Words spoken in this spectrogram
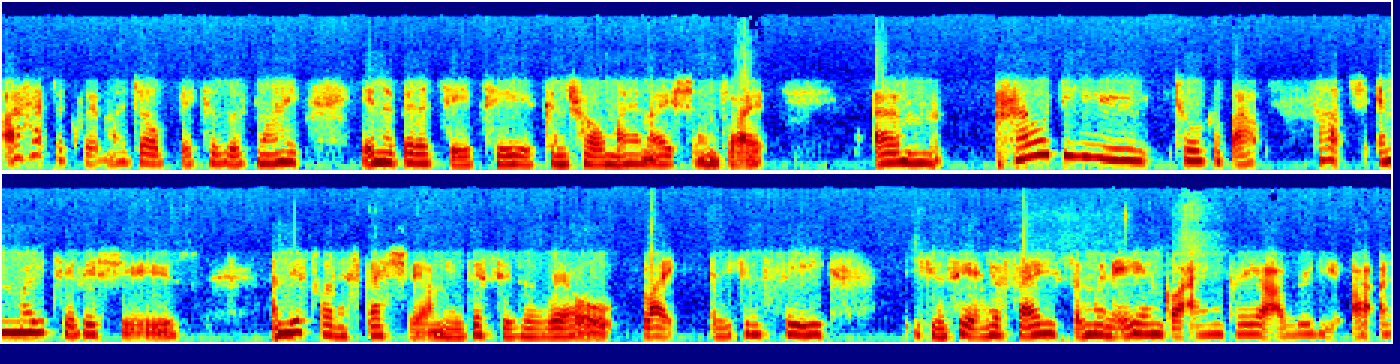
I had to quit my job because of my inability to control my emotions. Right? Um, how do you talk about such emotive issues, and this one especially? I mean, this is a real like, and you can see you can see it in your face. And when Iain got angry, I really I, I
